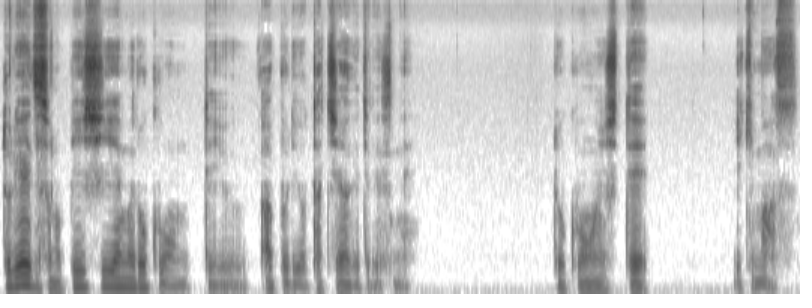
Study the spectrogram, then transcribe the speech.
とりあえずその PCM 録音っていうアプリを立ち上げてですね、録音していきます。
